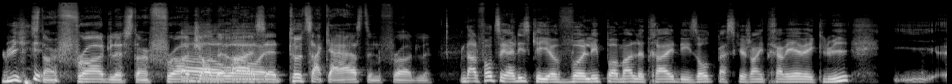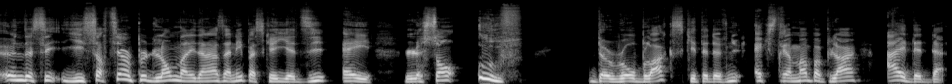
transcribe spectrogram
Lui. C'est un fraud, là. C'est un fraud, genre de A à Z. Toute sa carrière, c'est une fraud, là. Dans le fond, tu réalises qu'il a volé pas mal de travail des autres parce que, genre, il travaillait avec lui. une de ses, il est sorti un peu de l'ombre dans les dernières années parce qu'il a dit Hey, le son ouf de Roblox, qui était devenu extrêmement populaire, I did that.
